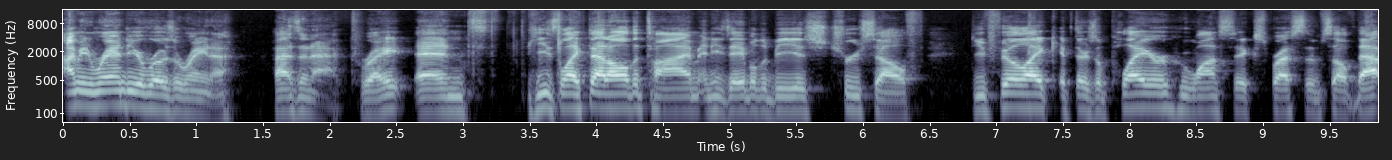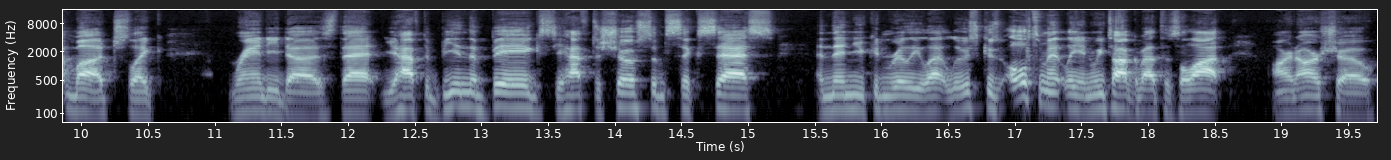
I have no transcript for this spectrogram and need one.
I mean, Randy Arozarena has an act, right? And he's like that all the time and he's able to be his true self. Do you feel like if there's a player who wants to express themselves that much, like Randy does, that you have to be in the bigs, you have to show some success, and then you can really let loose? Because ultimately, and we talk about this a lot on our show,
